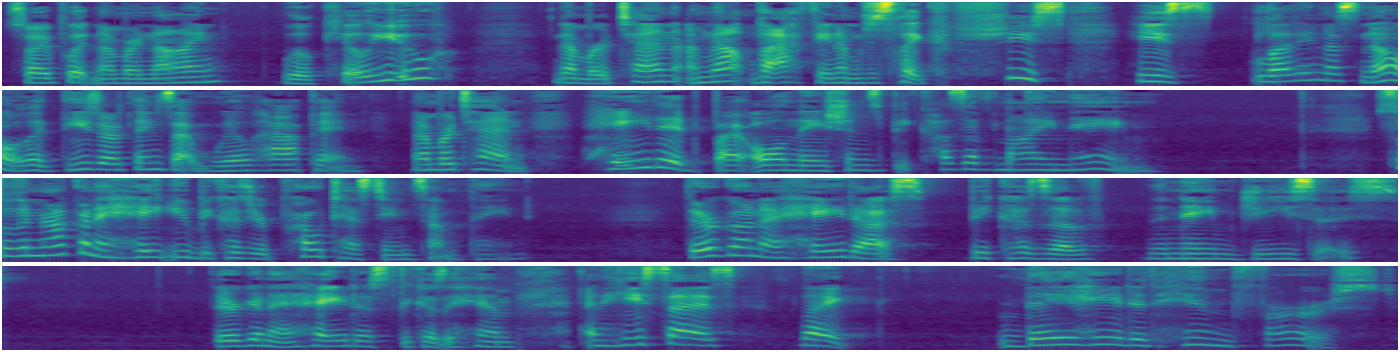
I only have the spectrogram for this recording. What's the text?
So I put number nine, will kill you. Number 10, I'm not laughing. I'm just like, sheesh. He's letting us know like these are things that will happen. Number 10, hated by all nations because of my name. So they're not going to hate you because you're protesting something. They're going to hate us because of the name Jesus. They're going to hate us because of him. And he says, like, they hated him first.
